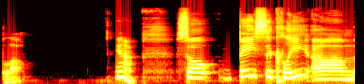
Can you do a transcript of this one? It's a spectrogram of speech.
below. Yeah. So basically, um,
